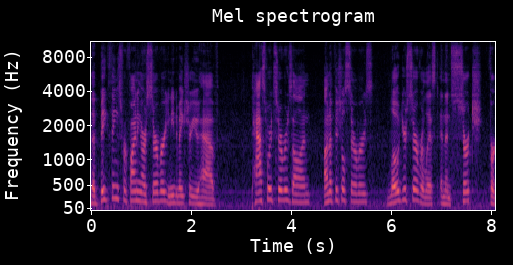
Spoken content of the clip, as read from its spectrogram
the big things for finding our server, you need to make sure you have password servers on, unofficial servers, load your server list, and then search for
